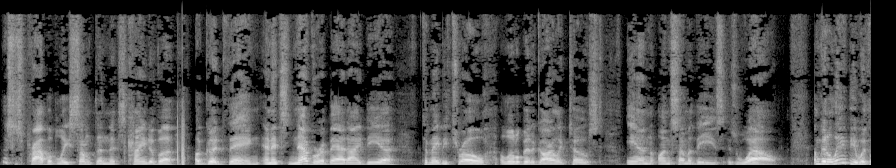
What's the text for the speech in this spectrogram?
this is probably something that's kind of a, a good thing. And it's never a bad idea to maybe throw a little bit of garlic toast in on some of these as well. I'm going to leave you with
